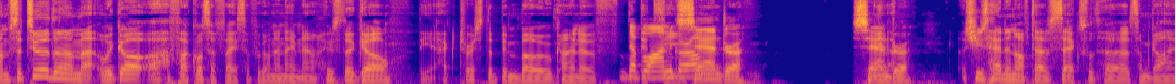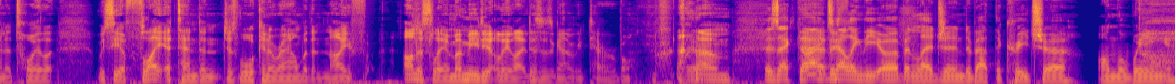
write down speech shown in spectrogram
Um, so two of them, uh, we got. Oh fuck, what's her face? I've forgotten her name now. Who's the girl? The actress, the bimbo kind of. The blonde ditzy- girl? Sandra. Sandra. She's heading off to have sex with her some guy in a toilet. We see a flight attendant just walking around with a knife. Honestly, I'm immediately like, this is going to be terrible. um, There's that guy That is- telling the urban legend about the creature on the wing.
